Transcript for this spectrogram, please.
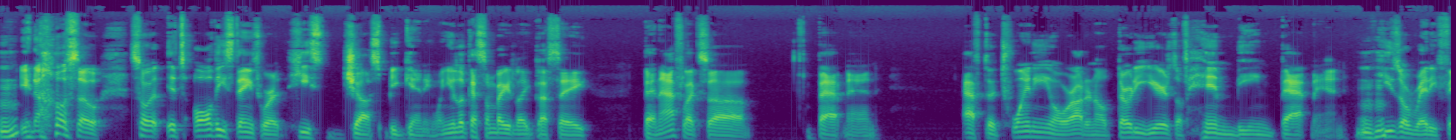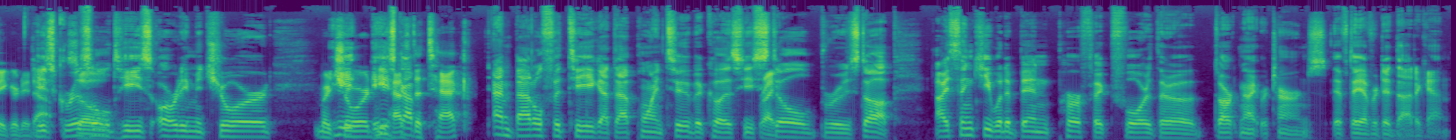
Mhm. You know, so so it's all these things where he's just beginning. When you look at somebody like let's say Ben Affleck's uh, Batman, after twenty or I don't know thirty years of him being Batman, Mhm. he's already figured it out. he's grizzled. So, he's already matured matured. He- He, has got- the tech. and battle fatigue at that point too, because he's Right. still bruised up. I think he would have been perfect for the Dark Knight Returns if they ever did that again.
